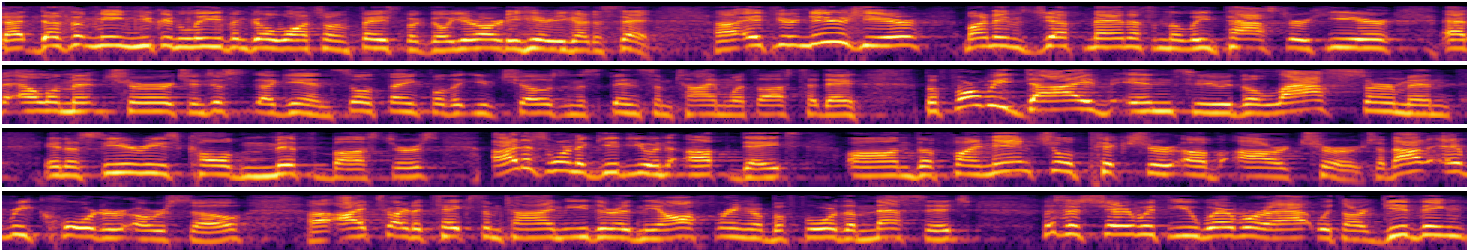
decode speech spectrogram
that doesn't mean you can leave and go watch on Facebook, though. You're already here, you got to stay. Uh, if you're new here, my name is Jeff Manis. I'm the lead pastor here at Element Church. And just, again, so thankful that you've chosen to spend some time with us today. Before we dive into the last sermon in a series called Mythbusters, I just want to give you an update on the financial picture of our church. About every quarter or so, uh, I try to take some time either in the offering or before the message Let's just share with you where we're at with our giving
